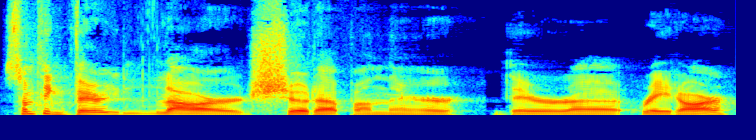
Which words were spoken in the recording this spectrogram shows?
something very large showed up on their their uh, radar.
